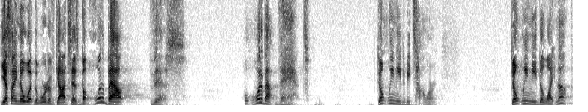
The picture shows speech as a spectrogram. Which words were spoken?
yes, I know what the Word of God says, but what about this? What about that? Don't we need to be tolerant? Don't we need to lighten up?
